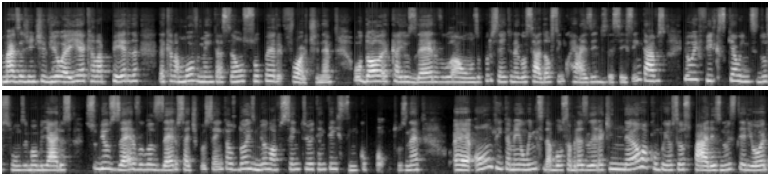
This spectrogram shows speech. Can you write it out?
mas a gente viu aí aquela perda daquela movimentação super forte, né? O dólar caiu 0,11%, negociado aos R$ 5,16, e o IFIX, que é o índice dos fundos imobiliários, subiu 0,07% aos 2.985 pontos, né? É, ontem também o índice da Bolsa Brasileira, que não acompanhou seus pares no exterior,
